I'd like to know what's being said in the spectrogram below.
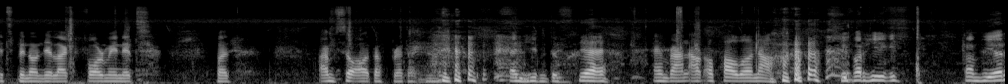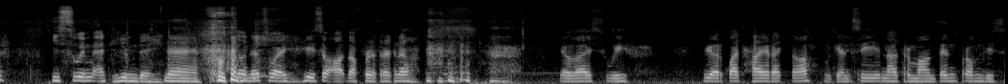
it's been only like four minutes, but I'm so out of breath right now. and him too. Yeah, and run out of power now. Before he come here, he swim at him day. yeah. so that's why he's so out of breath right now. yeah, guys, we we are quite high right now. We can see another mountain from this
